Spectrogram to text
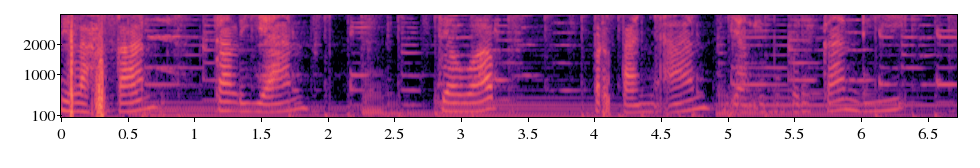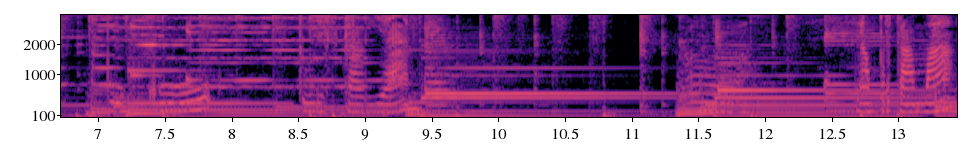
Silahkan kalian jawab pertanyaan yang ibu berikan di buku tulis kalian. Uh, yang pertama,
